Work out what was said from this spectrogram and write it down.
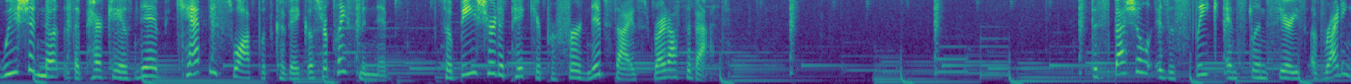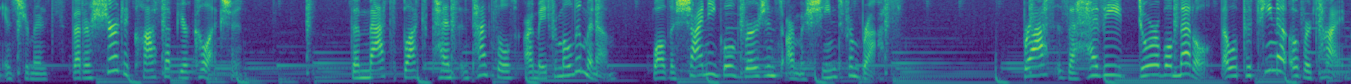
We should note that the Perkeo's nib can't be swapped with Kaweco's replacement nibs, so be sure to pick your preferred nib size right off the bat. The Special is a sleek and slim series of writing instruments that are sure to class up your collection. The matte black pens and pencils are made from aluminum, while the shiny gold versions are machined from brass. Brass is a heavy, durable metal that will patina over time,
